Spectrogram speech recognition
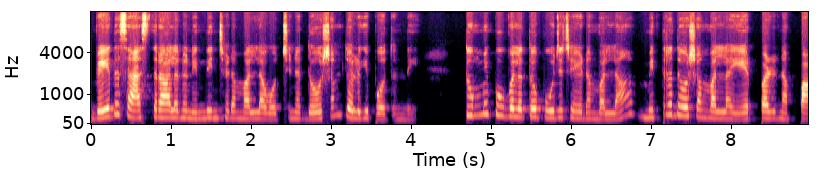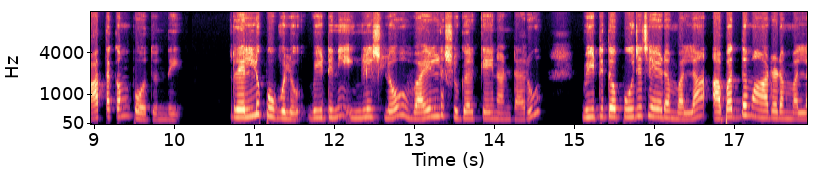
వేద శాస్త్రాలను నిందించడం వల్ల వచ్చిన దోషం తొలగిపోతుంది. తుమ్మి పువ్వులతో పూజ చేయడం వల్ల మిత్రదోషం వల్ల ఏర్పడిన పాతకం పోతుంది. రెల్లు పువ్వులు వీటిని ఇంగ్లీష్‌లో వైల్డ్ షుగర్ కేన్ అంటారు. వీటితో పూజ చేయడం వల్ల అబద్ధం ఆడడం వల్ల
